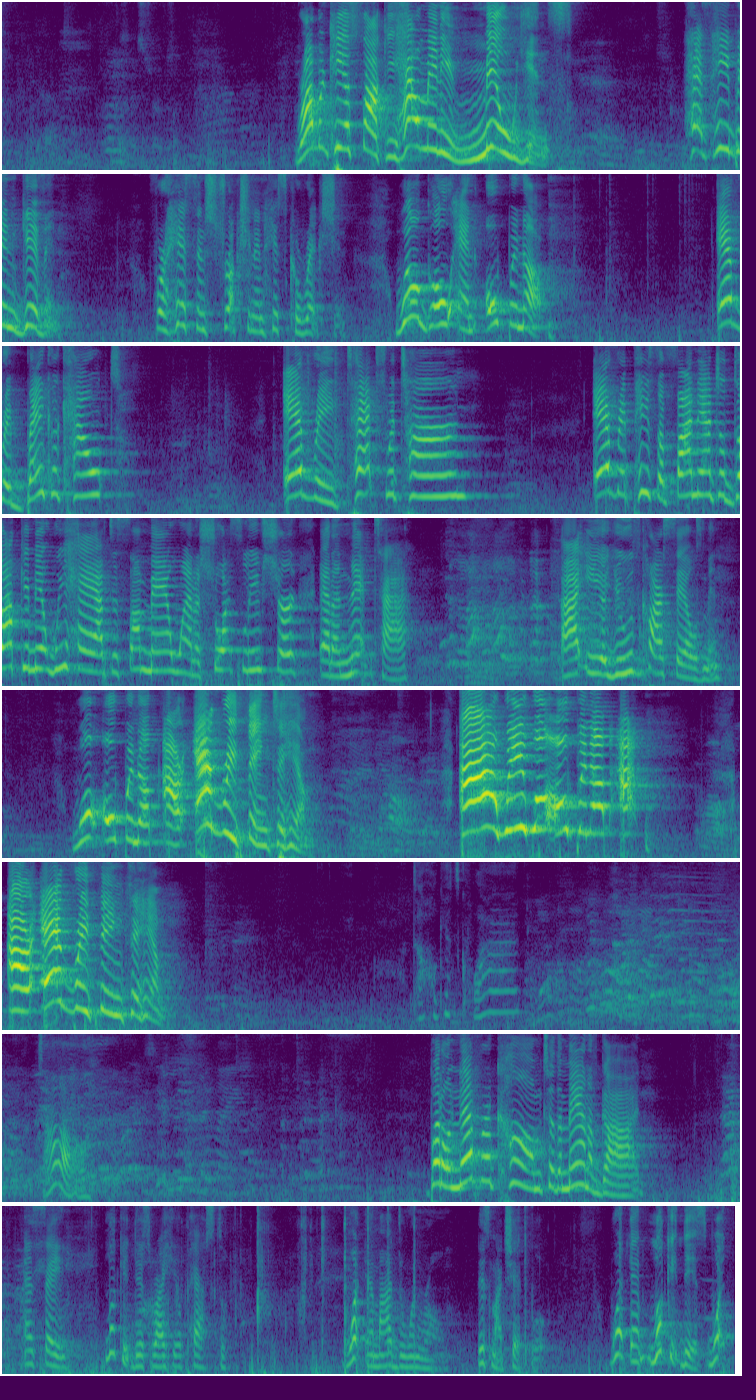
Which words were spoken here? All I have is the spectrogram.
Robert Kiyosaki, how many millions has he been given for his instruction and his correction? We'll go and open up every bank account, every tax return, every piece of financial document we have to some man wearing a short sleeve shirt and a necktie, i.e., a used car salesman. We'll open up our everything to him. Ah, we will open up our, our everything to him. Dog gets quiet. Dog. but will never come to the man of God and say, Look at this right here, Pastor. What am I doing wrong? This is my checkbook. What am, look at this. What?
